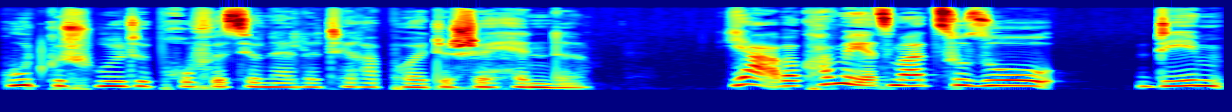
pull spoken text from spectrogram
gut geschulte, professionelle, therapeutische Hände. Ja, aber kommen wir jetzt mal zu so dem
